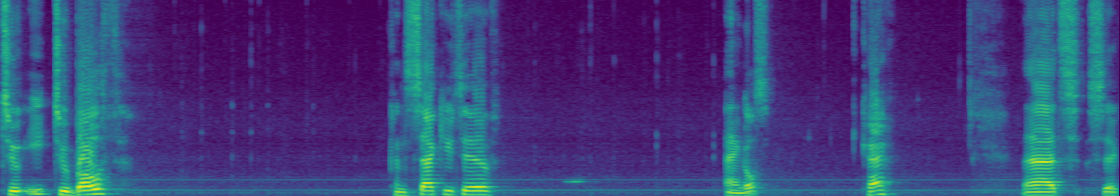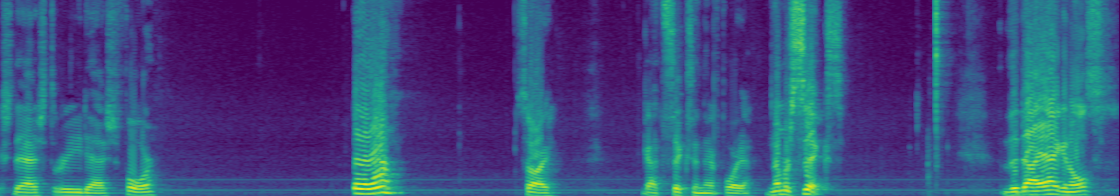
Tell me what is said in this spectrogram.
to, e to both consecutive angles. Okay? That's 6-3-4. Or, sorry, got 6 in there for you. Number 6, the diagonals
